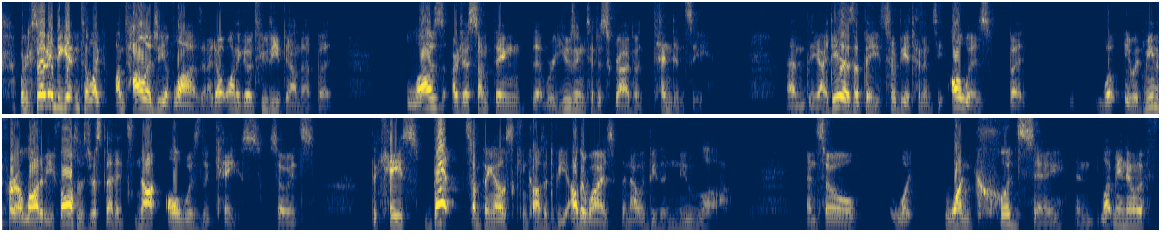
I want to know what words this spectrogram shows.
we're starting to get into like ontology of laws, and I don't want to go too deep down that, but laws are just something that we're using to describe a tendency. And the idea is that they should be a tendency always, but what it would mean for a law to be false is just that it's not always the case. So it's the case, but something else can cause it to be otherwise, and that would be the new law. And so what one could say, and let me know if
